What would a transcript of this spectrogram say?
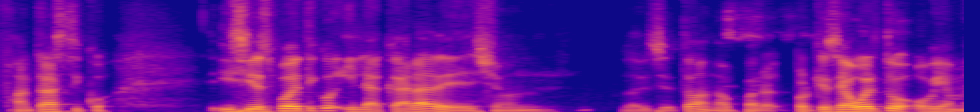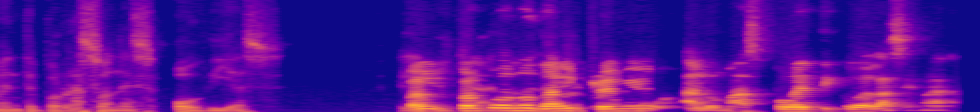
fantástico. Y sí es poético, y la cara de Deshaun lo dice todo, ¿no? Para- porque se ha vuelto, obviamente, por razones obvias. ¿Cuál, cuál podemos dar el premio a lo más poético de la semana?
